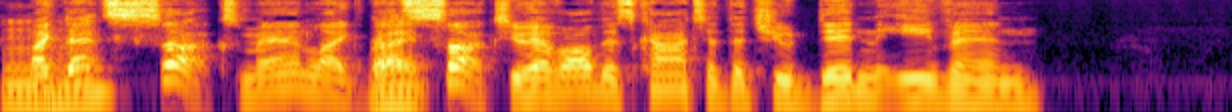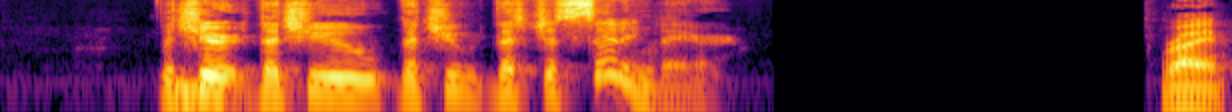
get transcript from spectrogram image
Like Mhm. that sucks, man. Like that Right. sucks. You have all this content that you didn't even that you that you that you that's just sitting there. Right.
